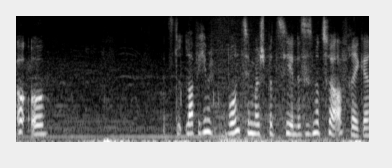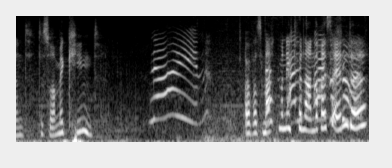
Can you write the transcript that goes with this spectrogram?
Oh oh. Jetzt laufe ich im Wohnzimmer spazieren. Das ist mir zu aufregend. Das arme Kind. Nein! Aber was macht man nicht für ein anderes Ende?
